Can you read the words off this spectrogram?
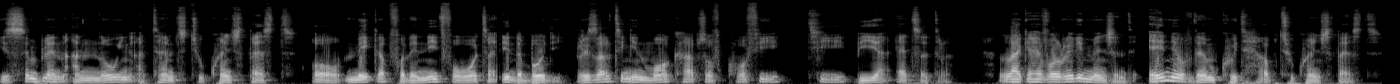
is simply an unknowing attempt to quench thirst or make up for the need for water in the body, resulting in more cups of coffee, tea, beer, etc. Like I have already mentioned, any of them could help to quench thirst.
